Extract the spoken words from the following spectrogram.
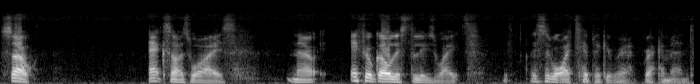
So, exercise-wise, now, if your goal is to lose weight, this is what I typically re recommend.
